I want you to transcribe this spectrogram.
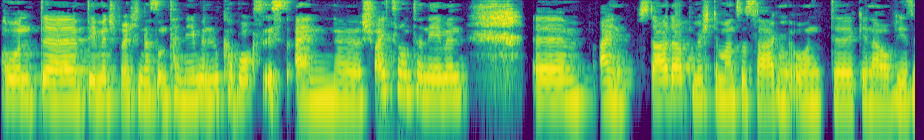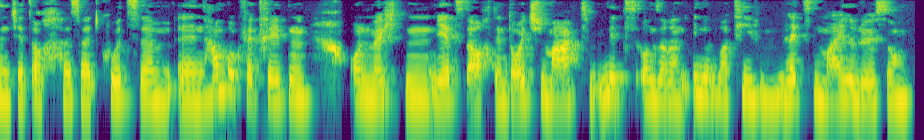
Und äh, dementsprechend das Unternehmen Lucabox ist ein äh, Schweizer Unternehmen, ähm, ein Startup möchte man so sagen. Und äh, genau, wir sind jetzt auch seit kurzem in Hamburg vertreten und möchten jetzt auch den deutschen Markt mit unseren innovativen letzten Meile Lösungen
